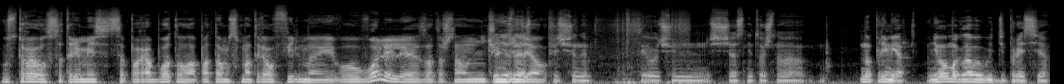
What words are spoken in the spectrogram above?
устроился три месяца, поработал, а потом смотрел фильмы, его уволили за то, что он Ты ничего не не, знаешь делал. причины. Ты очень сейчас не точно... Например, у него могла бы быть депрессия.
